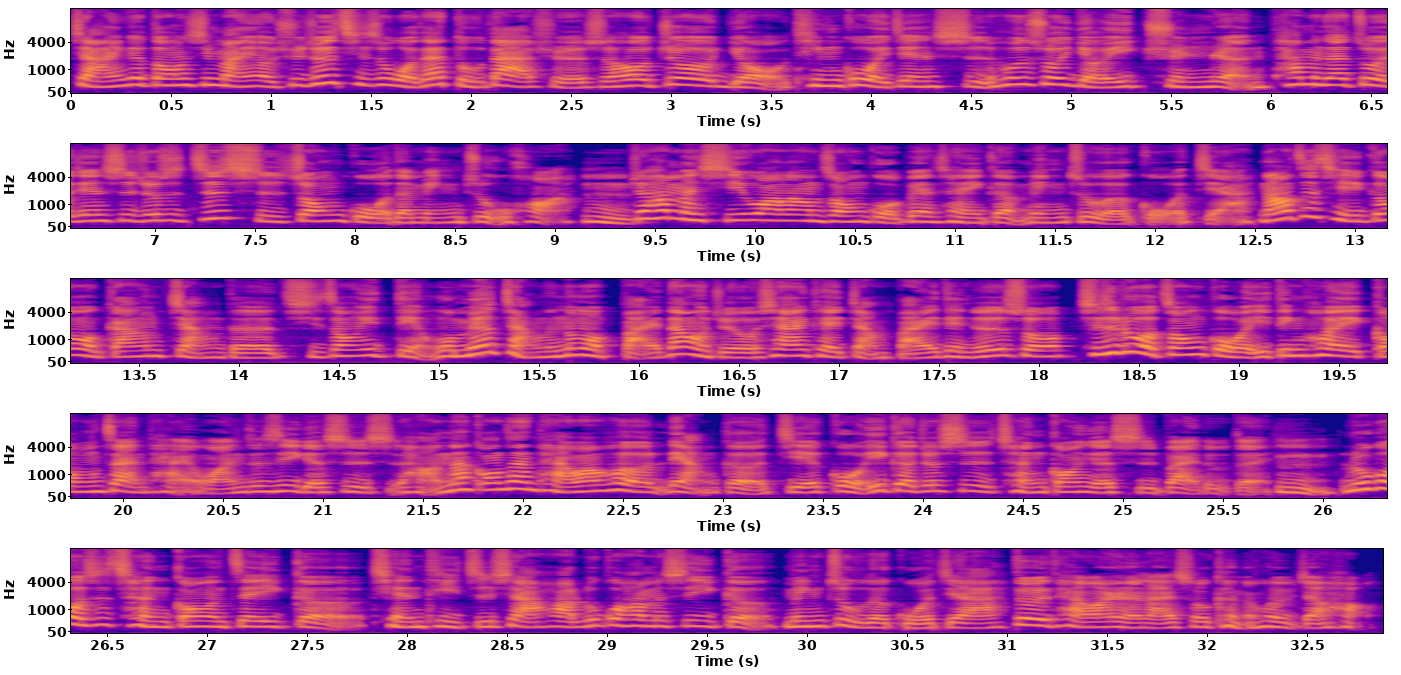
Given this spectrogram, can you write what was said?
讲一个东西，蛮有趣，就是其实我在读大学的时候就有听过一件事，或者说有一群人他们在做一件事，就是支持中国的民主化，嗯，就他们希望让中国变成一个民主的国家。然后这其实跟我刚刚讲的其中一点，我没有讲的那么白，但我觉得我现在可以讲白一点，就是说，其实如果中国一定会攻占台湾，这是一个事实。好，那攻占台湾会有两个结果，一个就是成功，一个失败，对不对？嗯，如果是成功的这一个前提之下的话，如果他们是一个民主的国家，对台湾人来说可能会比较好。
